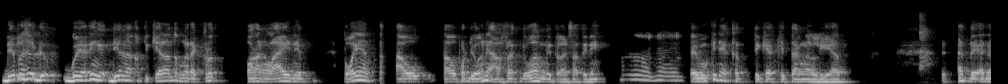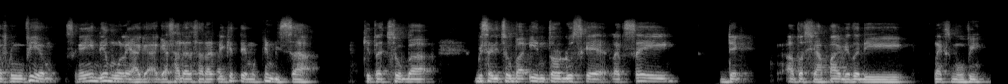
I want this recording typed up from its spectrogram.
dia pasti udah gue yakin dia nggak kepikiran untuk ngerekrut orang lain ya pokoknya yang tahu tahu perjuangannya Alfred doang gitu kan saat ini Mhm. tapi mungkin ya ketika kita ngelihat at the end of the movie ya sebenarnya dia mulai agak-agak sadar-sadar dikit ya mungkin bisa kita coba bisa dicoba introduce kayak let's say Dick atau siapa gitu di next movie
